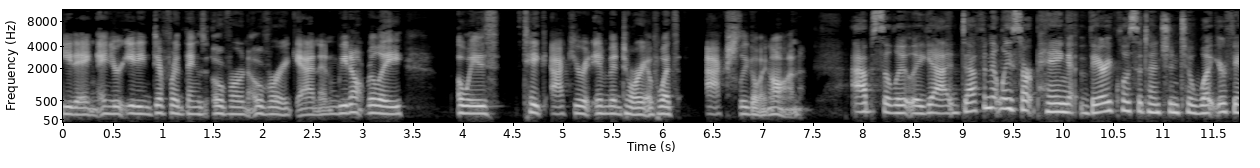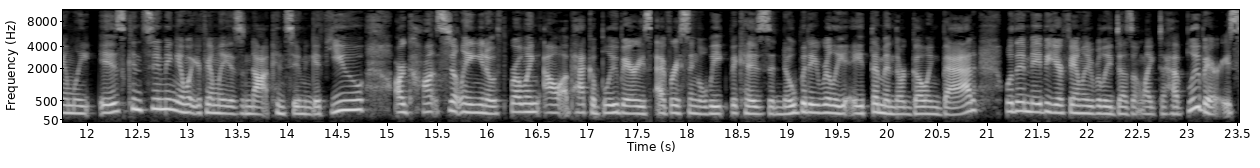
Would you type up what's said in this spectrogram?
eating and you're eating different things over and over again. And we don't really always take accurate inventory of what's actually going on. Absolutely. Yeah. Definitely start paying very close attention to what your family is consuming and what your family is not consuming. If you are constantly, you know, throwing out a pack of blueberries every single week because nobody really ate them and they're going bad, well, then maybe your family really doesn't like to have blueberries.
